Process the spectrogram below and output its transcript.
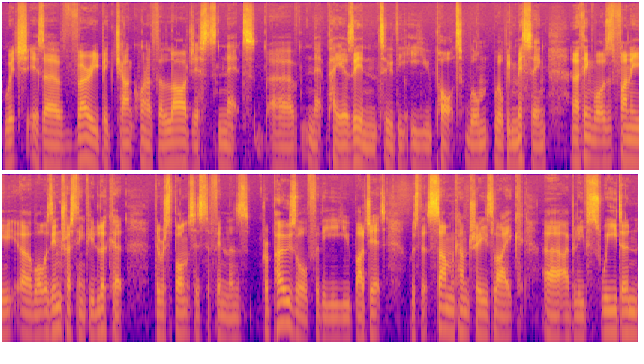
which is a very big chunk, one of the largest net uh, net payers in to the EU pot, will will be missing. And I think what was funny, uh, what was interesting, if you look at the responses to Finland's proposal for the EU budget was that some countries, like uh, I believe Sweden,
